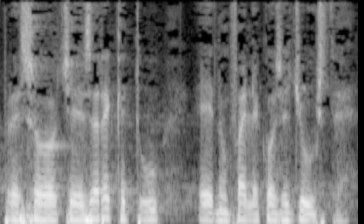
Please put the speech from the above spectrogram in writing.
presso Cesare che tu e non fai le cose giuste.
